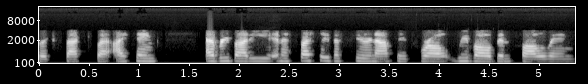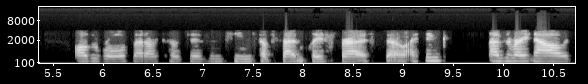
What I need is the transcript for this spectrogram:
to expect. But I think everybody, and especially the student athletes, we're all we've all been following all the rules that our coaches and teams have set in place for us. So I think as of right now, it's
